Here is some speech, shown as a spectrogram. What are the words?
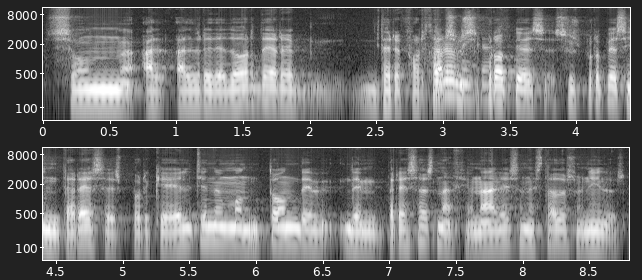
son alrededor de, reforzar sus propios, sus propios intereses, porque él tiene un montón de, de empresas nacionales en Estados Unidos.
